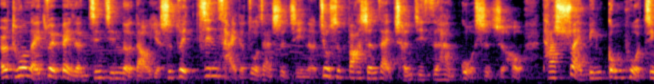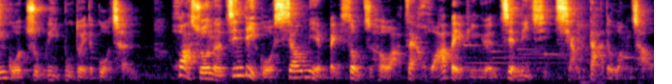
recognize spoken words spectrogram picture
而托雷最被人津津乐道，也是最精彩的作战事迹呢，就是发生在成吉思汗过世之后，他率兵攻破金国主力部队的过程。话说呢，金帝国消灭北宋之后啊，在华北平原建立起强大的王朝。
